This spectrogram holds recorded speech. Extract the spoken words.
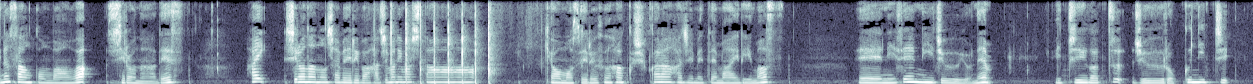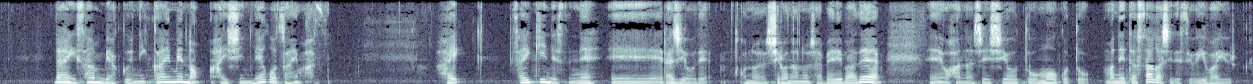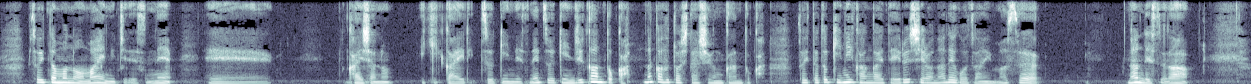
皆さんこんばんは、シロナです。はい、シロナのおしゃべり場始まりました。今日もセルフ拍手から始めてまいります。えー、2024年1月16日、第302回目の配信でございます。はい、最近ですね、えー、ラジオでこのシロナのおしゃべり場で、えーお話ししようと思うこと、まあ、ネタ探しですよいわゆる。そういったものを毎日ですね、えー会社の行き帰り通勤ですね通勤時間とかなんかふとした瞬間とかそういった時に考えているシロナでございます。なんですが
